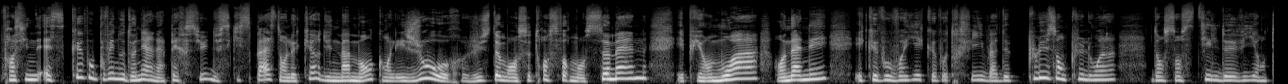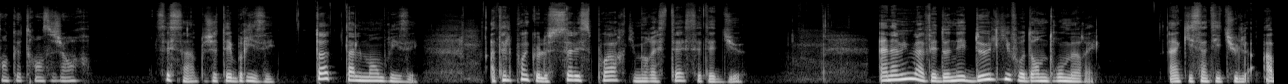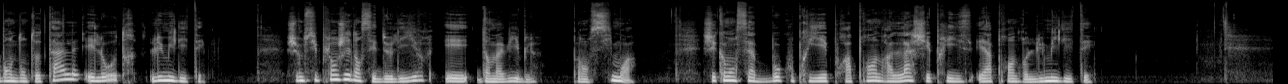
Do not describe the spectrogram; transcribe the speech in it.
Francine, est-ce que vous pouvez nous donner un aperçu de ce qui se passe dans le cœur d'une maman quand les jours, justement, se transforment en semaines, et puis en mois, en années, et que vous voyez que votre fille va de plus en plus loin dans son style de vie en tant que transgenre? C'est simple, j'étais brisée, totalement brisée, à tel point que le seul espoir qui me restait, c'était Dieu. Un ami m'avait donné deux livres d'Andrew Murray, un qui s'intitule Abandon total et l'autre L'humilité. Je me suis plongée dans ces deux livres et dans ma Bible pendant six mois. J'ai commencé à beaucoup prier pour apprendre à lâcher prise et apprendre l'humilité.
